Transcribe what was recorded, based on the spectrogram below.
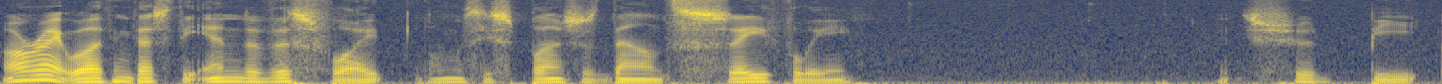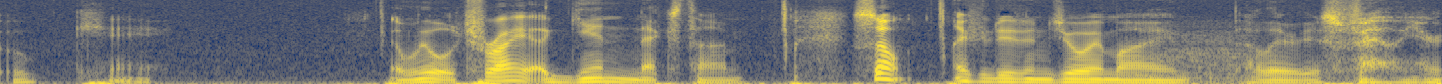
Alright, well I think that's the end of this flight. As long as he splashes down safely, it should be okay. And we will try again next time. So, if you did enjoy my hilarious failure,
